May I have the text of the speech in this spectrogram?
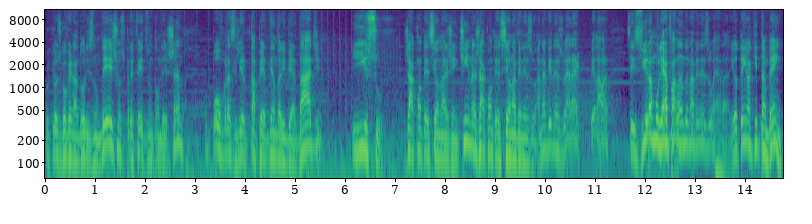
porque os governadores não deixam, os prefeitos não estão deixando, o povo brasileiro está perdendo a liberdade. E isso já aconteceu na Argentina, já aconteceu na Venezuela. Na Venezuela é pela hora. Vocês viram a mulher falando na Venezuela. Eu tenho aqui também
